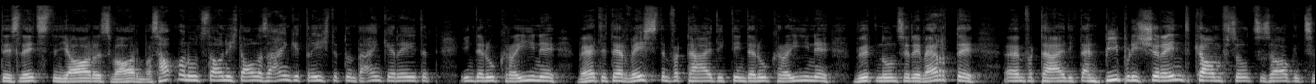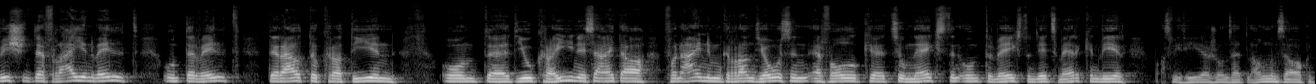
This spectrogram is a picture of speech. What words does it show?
des letzten Jahres waren. Was hat man uns da nicht alles eingetrichtert und eingeredet? In der Ukraine werde der Westen verteidigt, in der Ukraine würden unsere Werte ähm, verteidigt, ein biblischer Endkampf sozusagen zwischen der freien Welt und der Welt der Autokratien. Und äh, die Ukraine sei da von einem grandiosen Erfolg äh, zum nächsten unterwegs. Und jetzt merken wir, was wir hier ja schon seit langem sagen,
